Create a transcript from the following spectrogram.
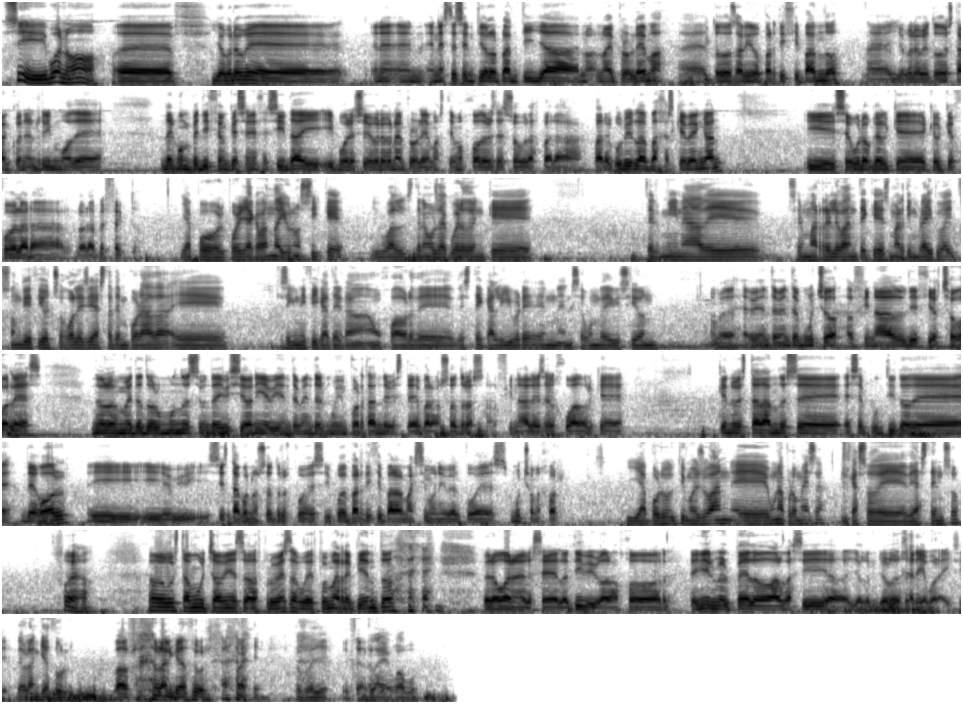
Sí, bueno, eh, yo creo que en, en, en, este sentido la plantilla no, no hay problema. Eh, todos han ido participando. Eh, yo creo que todos están con el ritmo de, de competición que se necesita y, y, por eso yo creo que no hay problemas. Tenemos jugadores de sobras para, para cubrir las bajas que vengan y seguro que el que, que, el que juegue lo hará, lo hará perfecto. Ya por, por ir acabando, hay uno sí que igual estaremos de acuerdo en que termina de ser más relevante que es Martin Brightwhite. Son 18 goles ya esta temporada. Eh, ¿Qué significa tener a un jugador de, de este calibre en, en, segunda división? Hombre, evidentemente mucho. Al final 18 goles no los mete todo el mundo en segunda división y evidentemente es muy importante que esté para nosotros. Al final es el jugador que, que nos está dando ese, ese puntito de, de gol y, y, y, si está con nosotros pues, y puede participar al máximo nivel, pues mucho mejor. Y ya por último, Joan, eh, una promesa en caso de, de, ascenso. Bueno, no me gusta mucho a mí eso de las promesas porque después me arrepiento, pero bueno, que sé, lo típico, a lo mejor teñirme el pelo o algo así, yo, yo lo dejaría por ahí, sí. De blanquiazul. Vale, blanquiazul. pues oye, guapo.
